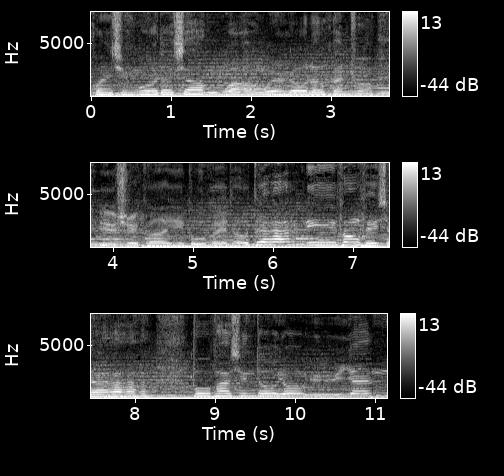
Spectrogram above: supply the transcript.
唤醒我的向往，温柔了寒窗，于是可以不回头的逆风飞翔，不怕心头有雨，眼。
